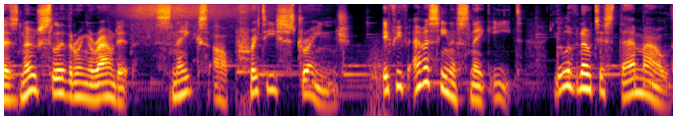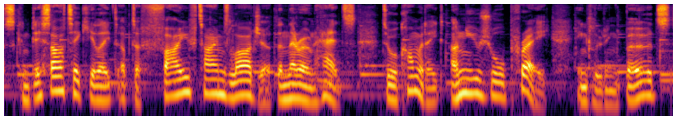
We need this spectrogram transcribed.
There's no slithering around it, snakes are pretty strange. If you've ever seen a snake eat, you'll have noticed their mouths can disarticulate up to five times larger than their own heads to accommodate unusual prey, including birds,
